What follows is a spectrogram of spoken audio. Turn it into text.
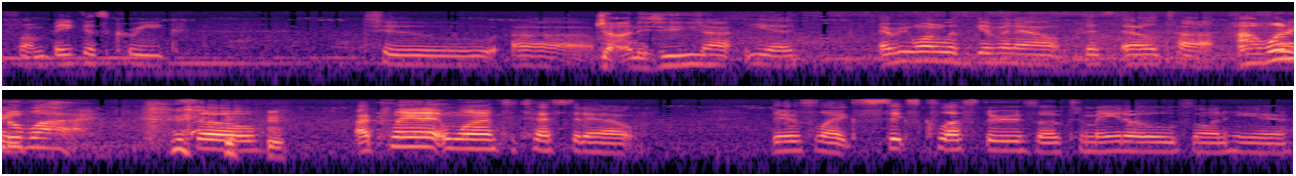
from Baker's Creek to uh, Johnny's. Jo- yeah, everyone was giving out this L top. I wonder why. So I planted one to test it out. There's like six clusters of tomatoes on here,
